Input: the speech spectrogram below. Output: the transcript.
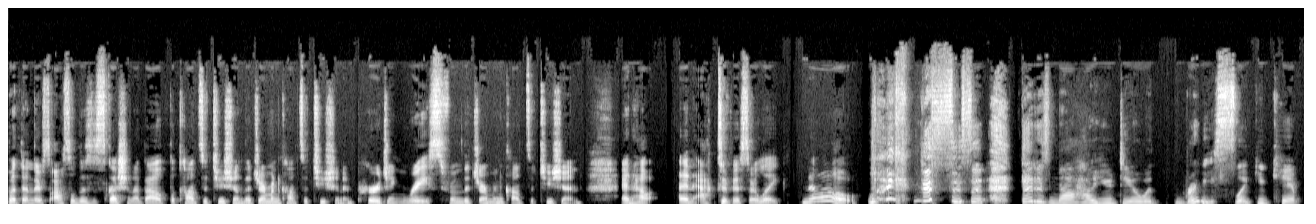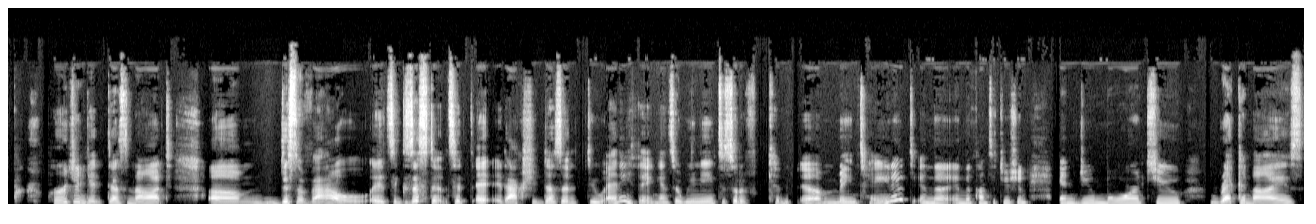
but then there's also this discussion about the Constitution, the German Constitution, and purging race from the German Constitution, and how and activists are like, no, like this isn't, that is not how you deal with race. Like you can't, purging it does not um, disavow its existence. It, it actually doesn't do anything. And so we need to sort of um, maintain it in the, in the constitution and do more to recognize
